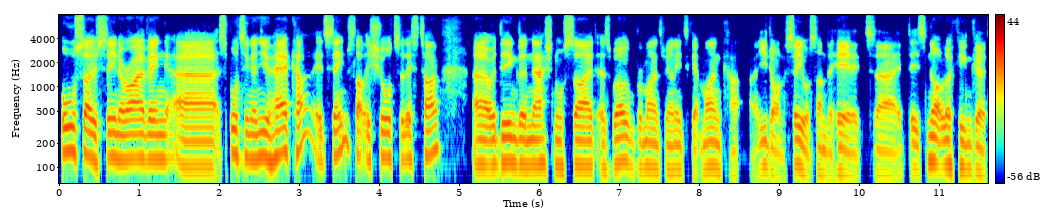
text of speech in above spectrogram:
also seen arriving, uh, sporting a new haircut, it seems, slightly shorter this time uh, with the England national side as well. Reminds me, I need to get mine cut. Uh, you don't want to see what's under here. It's uh, it, it's not looking good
